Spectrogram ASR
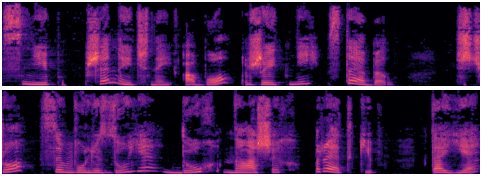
сніп пшеничний або житній стебел, що символізує дух наших предків та є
